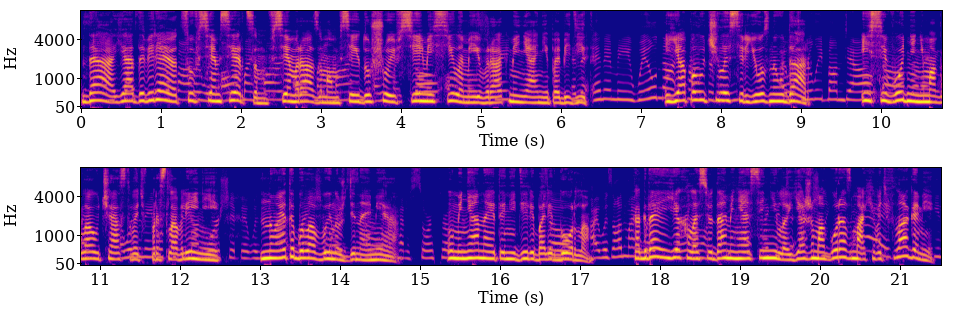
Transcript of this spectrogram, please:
Да, я доверяю Отцу всем сердцем, всем разумом, всей душой, всеми силами, и враг меня не победит. Я получила серьезный удар, и сегодня не могла участвовать в прославлении, но это была вынужденная мера. У меня на этой неделе болит горло. Когда я ехала сюда, меня осенило, я же могу размахивать флагами.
